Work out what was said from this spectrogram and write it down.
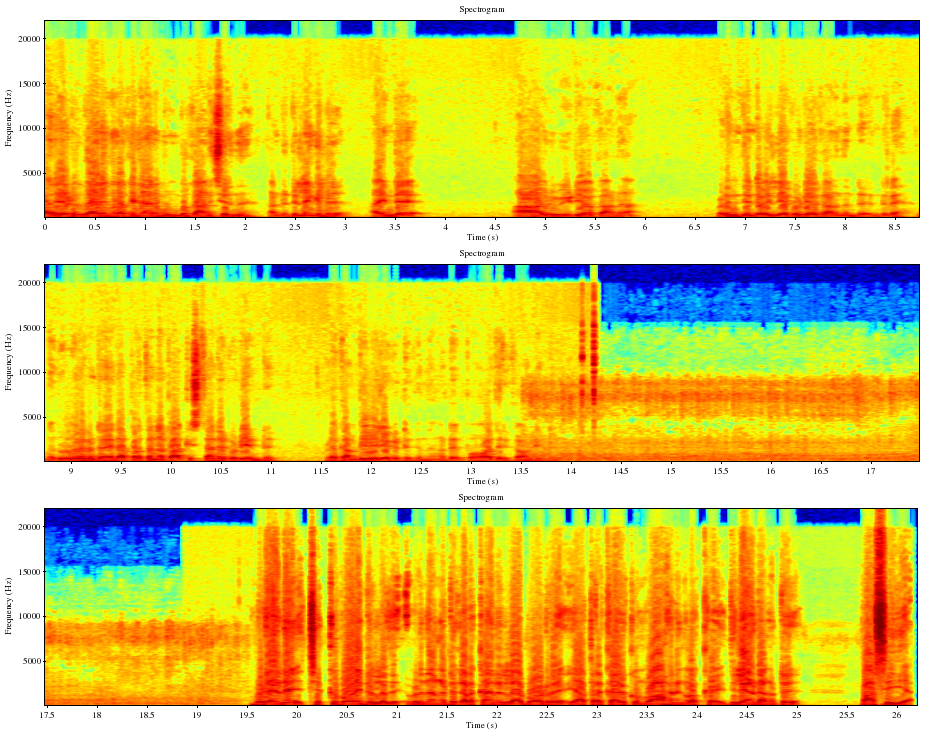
പരേഡും കാര്യങ്ങളൊക്കെ ഞാൻ മുമ്പ് കാണിച്ചിരുന്നു. കണ്ടിട്ടില്ലെങ്കിൽ അതിന്റെ ആ ഒരു വീഡിയോ കാണുക. ഇവിടെ ഇന്ത്യന്റെ വലിയ കൊടിയൊക്കെ കാണുന്നുണ്ട്. ഉണ്ടല്ലേ? അങ്ങ് ദൂരെ കണ്ടില്ല അതിന്റെ അപ്പുറത്ത് തന്നെ പാകിസ്ഥാന്റെ കൊടിയുണ്ട്. ഇവിടെ കമ്പിവേലിയൊക്കെ ഇട്ടിരിക്കുന്നു. അങ്ങോട്ട് പോകാതിരിക്കാൻ വേണ്ടിയിട്ട്. ഇവിടെയാണ് ചെക്ക് പോയിന്റ് ഉള്ളത്. ഇവിടുന്ന് അങ്ങോട്ട് കടക്കാനുള്ള ബോർഡർ യാത്രക്കാർക്കും വാഹനങ്ങളൊക്കെ ഇതിലെയാണ് അങ്ങോട്ട് പാസ് ചെയ്യുക.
